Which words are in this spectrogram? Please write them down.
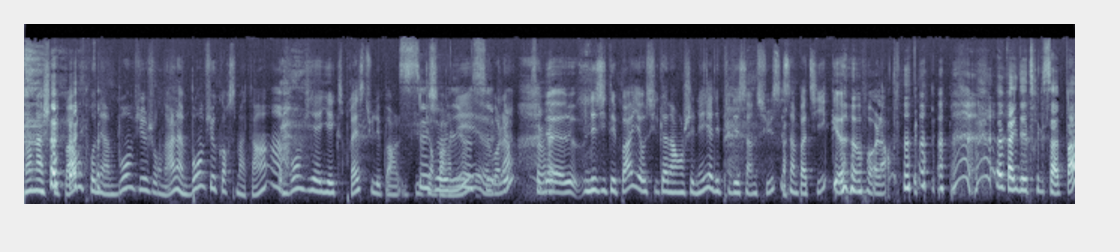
N'en achetez pas, vous prenez un bon vieux journal, un bon vieux Corse Matin, un bon vieil Express, tu, les parles, tu, en parlais, euh, voilà. Euh, n'hésitez pas, il y a aussi le canard enchaîné, il y a des petits dessins dessus, c'est sympathique, voilà. pas que des trucs sympas.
